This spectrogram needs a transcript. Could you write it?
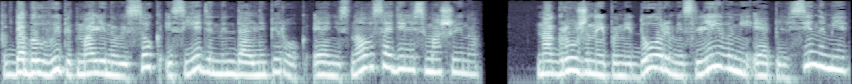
когда был выпит малиновый сок и съеден миндальный пирог, и они снова садились в машину, нагруженные помидорами, сливами и апельсинами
